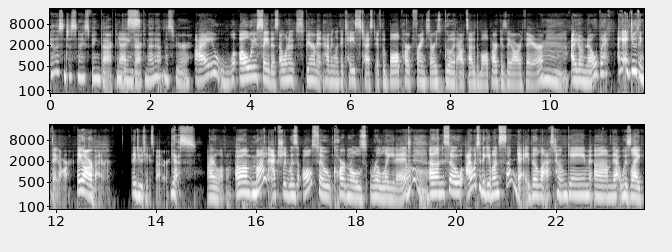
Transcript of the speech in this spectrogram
it was just nice being back and being back in that atmosphere. I w- always say this. I want to experiment having like a taste test if the ballpark Franks are as good outside of the ballpark as they are there. Hmm. I don't know, but I, I, I do think they are. They are better. They do taste better. Yes. I love them. Um, mine actually was also Cardinals related. Oh. Um, so I went to the game on Sunday, the last home game. Um, that was like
